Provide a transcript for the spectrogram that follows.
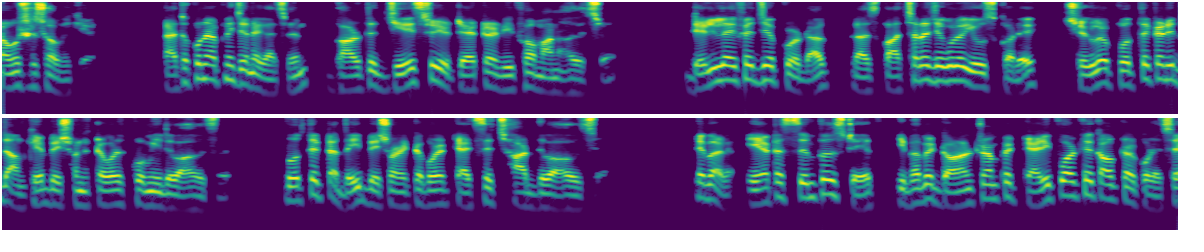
নমস্কার সবাইকে। এতক্ষণে আপনি জেনে গেছেন, ভারতের জিএসটি রেটে একটা রিফর্ম আনা হয়েছে। ডেলি লাইফের যে প্রোডাক্ট প্লাস বাচ্চারা যেগুলো ইউজ করে, সেগুলোর প্রত্যেকটারই দামকে বেশ অনেকটা করে কমিয়ে দেওয়া হয়েছে। প্রত্যেকটাতেই বেশ অনেকটা করে ট্যাক্সের ছাড় দেওয়া হয়েছে। এবার এই একটা সিম্পল স্টেপ কীভাবে ডোনাল্ড ট্রাম্পের ট্যারিফ ওয়ার্ডকে কাউন্টার করেছে,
